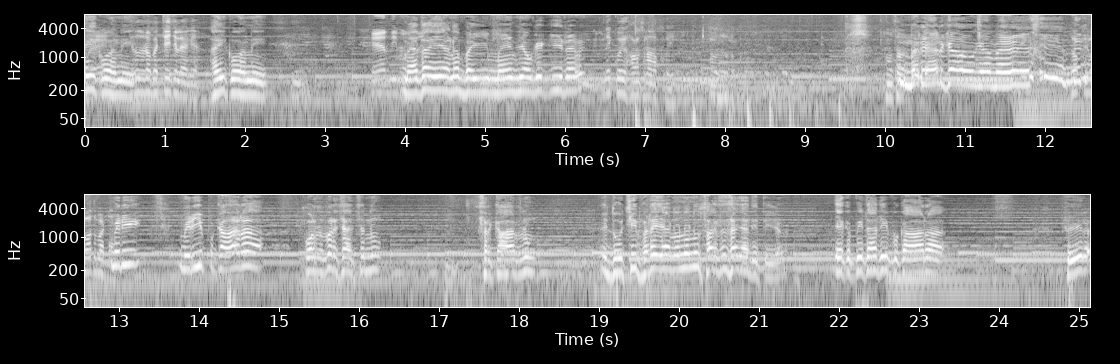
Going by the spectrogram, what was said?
ਹੀ ਕੁਛ ਨਹੀਂ। ਜਦੋਂ ਤੁਹਾਡਾ ਬੱਚਾ ਹੀ ਚਲਾ ਗਿਆ। ਹੈ ਹੀ ਕੁਛ ਨਹੀਂ। ਕਹਿਰ ਦੀ ਮੈਂ ਤਾਂ ਇਹ ਆ ਨਾ ਬਾਈ ਮੈਂ ਜਿਉਂਗੇ ਕੀ ਰਹਿਣਾ। ਨਹੀਂ ਕੋਈ ਹੌਸਲਾ ਰੱਖੋ ਜੀ। ਹੌਸਲਾ ਰੱਖੋ। ਹੌਸਲਾ ਵਰਗਾ ਹੋ ਗਿਆ ਮੈਂ? ਦੁੱਖ ਬਹੁਤ ਵੱਡਾ। ਮੇਰੀ ਮੇਰੀ ਪੁਕਾਰ ਆ ਪੁਲਿਸ ਪ੍ਰਸ਼ਾਸਨ ਨੂੰ ਸਰਕਾਰ ਨੂੰ। ਇਹ ਦੋਸ਼ੀ ਫੜੇ ਜਾਣ ਉਹਨਾਂ ਨੂੰ ਸਖਤ ਸਜ਼ਾ ਦਿੱਤੀ ਜਾਵੇ। ਇੱਕ ਪਿਤਾ ਦੀ ਪੁਕਾਰ ਆ। ਫਿਰ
